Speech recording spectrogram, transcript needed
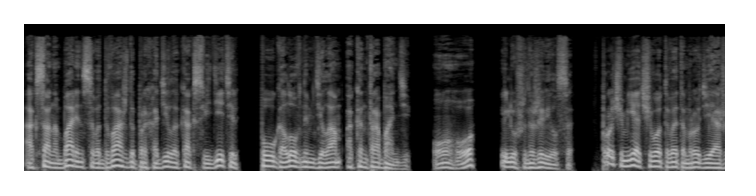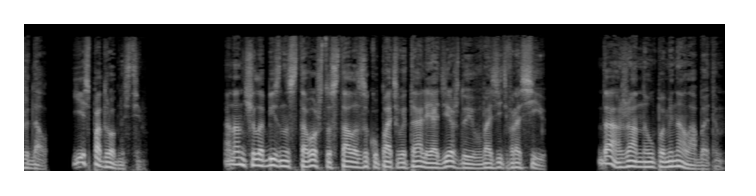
Оксана Баренцева дважды проходила как свидетель по уголовным делам о контрабанде. Ого! Илюшин оживился. Впрочем, я чего-то в этом роде и ожидал. Есть подробности. Она начала бизнес с того, что стала закупать в Италии одежду и ввозить в Россию. Да, Жанна упоминала об этом.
